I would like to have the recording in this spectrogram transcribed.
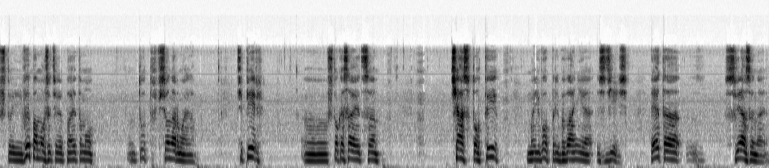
что и вы поможете, поэтому тут все нормально. Теперь, э, что касается частоты моего пребывания здесь, это связано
